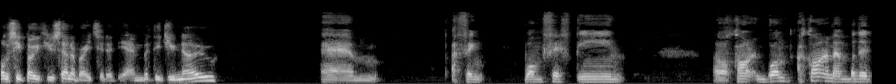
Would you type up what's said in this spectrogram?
Obviously, both you celebrated at the end, but did you know? Um, I think 115. Oh, I can't one. I can't remember the,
